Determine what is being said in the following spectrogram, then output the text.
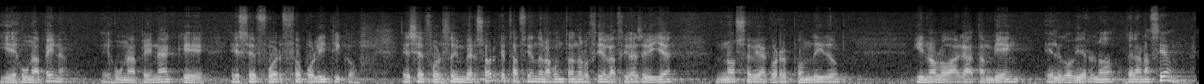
y es una pena, es una pena que ese esfuerzo político, ese esfuerzo inversor que está haciendo la Junta de Andalucía en la ciudad de Sevilla no se vea correspondido y no lo haga también el Gobierno de la Nación.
